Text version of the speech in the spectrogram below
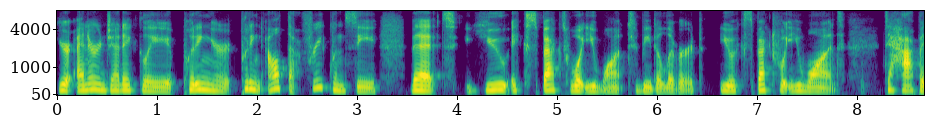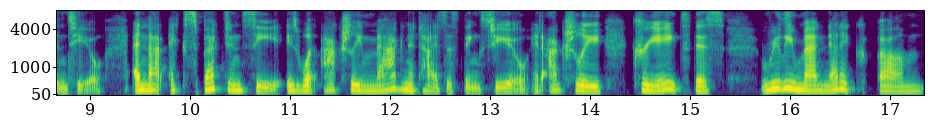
you're energetically putting your putting out that frequency that you expect what you want to be delivered you expect what you want to happen to you and that expectancy is what actually magnetizes things to you it actually creates this really magnetic um,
